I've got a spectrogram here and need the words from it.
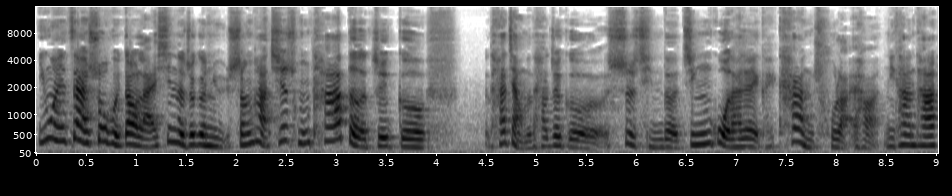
因为再说回到来信的这个女生哈，其实从她的这个他讲的他这个事情的经过，大家也可以看出来哈。你看他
